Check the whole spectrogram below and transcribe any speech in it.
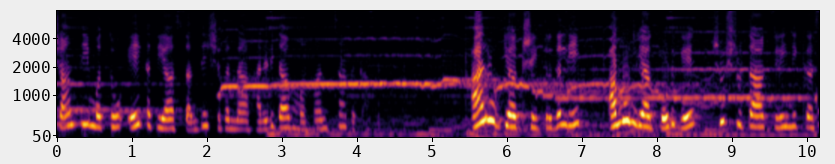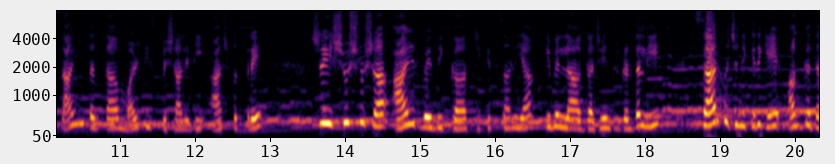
ಶಾಂತಿ ಮತ್ತು ಏಕತೆಯ ಸಂದೇಶವನ್ನ ಹರಡಿದ ಮಹಾನ್ ಸಾಧಕ. ಆರೋಗ್ಯ ಕ್ಷೇತ್ರದಲ್ಲಿ ಅಮೂಲ್ಯ ಕೊಡುಗೆ Sushruta clinic Sai Datta multi speciality ಆಸ್ಪತ್ರೆ, ಶ್ರೀ ಶುಶ್ರೂಷ ಆಯುರ್ವೇದಿಕ ಚಿಕಿತ್ಸಾಲಯ, ಇವೆಲ್ಲ ಗಜೇಂದ್ರಗಢದಲ್ಲಿ ಸಾರ್ವಜನಿಕರಿಗೆ ಅಗ್ಗದ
